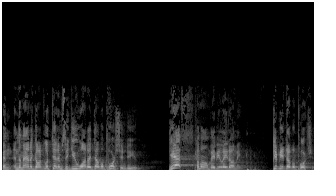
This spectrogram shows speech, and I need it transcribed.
And, and the man of God looked at him and said, You want a double portion, do you? Yes. Come on, baby, lay it on me. Give me a double portion.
